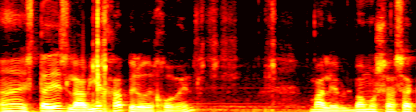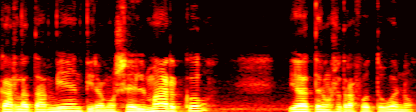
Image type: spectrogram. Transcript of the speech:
Ah, esta es la vieja, pero de joven. Vale, vamos a sacarla también, tiramos el marco y ahora tenemos otra foto. Bueno,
